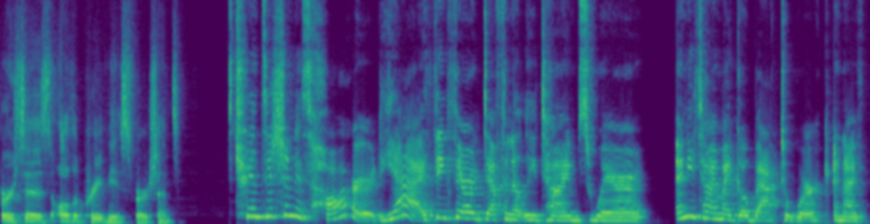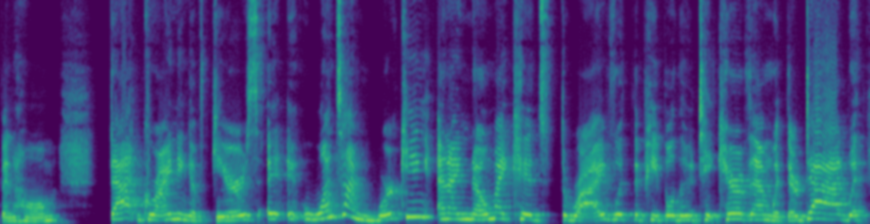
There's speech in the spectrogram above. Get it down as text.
versus all the previous versions? Transition is hard. Yeah, I think there are definitely times where anytime I go back to work and I've been home, that grinding of gears it, it, once i'm working and i know my kids thrive with the people who take care of them with their dad with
